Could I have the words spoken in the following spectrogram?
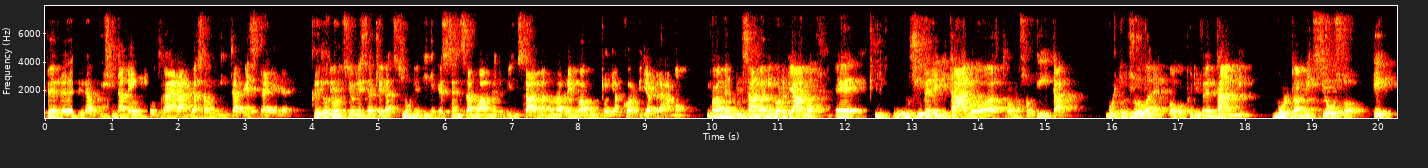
per il ravvicinamento tra Arabia Saudita e Israele. Credo non sia un'esagerazione dire che senza Mohammed bin Salman non avremmo avuto gli accordi di Abramo. Mohammed bin Salman, ricordiamo, è il principe ereditario al trono saudita, molto giovane, poco più di 30 anni, molto ambizioso e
